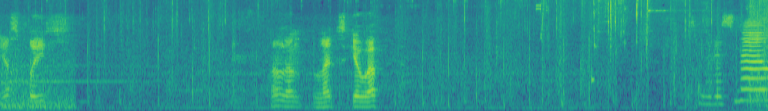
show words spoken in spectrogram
Yes, please. Well then, let's go up. To the snow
